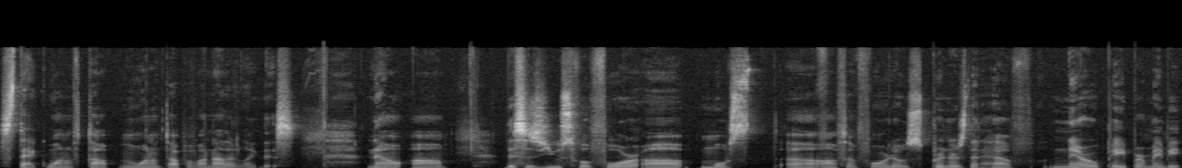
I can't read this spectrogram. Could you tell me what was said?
stacked one of top one on top of another like this. Now um, this is useful for uh, most uh, often for those printers that have narrow paper maybe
